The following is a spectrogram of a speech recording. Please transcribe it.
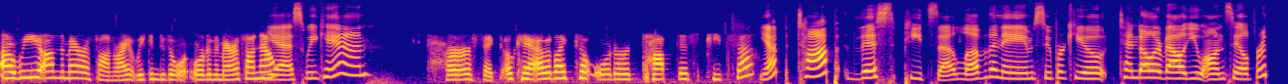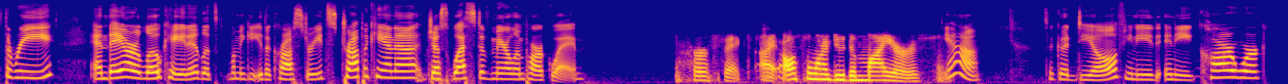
Are we on the marathon, right? We can do the order the marathon now? Yes, we can. Perfect. Okay, I would like to order top this pizza. Yep, top this pizza. Love the name, super cute. Ten dollar value on sale for three, and they are located. Let's let me get you the cross streets. Tropicana, just west of Maryland Parkway. Perfect. I also want to do the Myers. Yeah, it's a good deal. If you need any car work,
